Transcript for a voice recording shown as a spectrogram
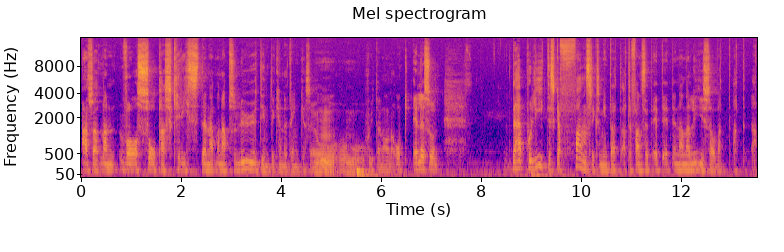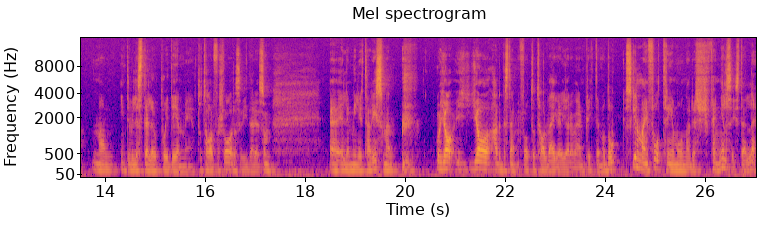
alltså att man var så pass kristen att man absolut inte kunde tänka sig att och, och, och skjuta någon. Och, eller så det här politiska fanns liksom inte att, att det fanns ett, ett, ett, en analys av att, att, att man inte ville ställa upp på idén med totalförsvar och så vidare. Som, eh, eller militarismen. Och jag, jag hade bestämt mig för att totalvägra att göra värnplikten och då skulle man ju få tre månaders fängelse istället.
